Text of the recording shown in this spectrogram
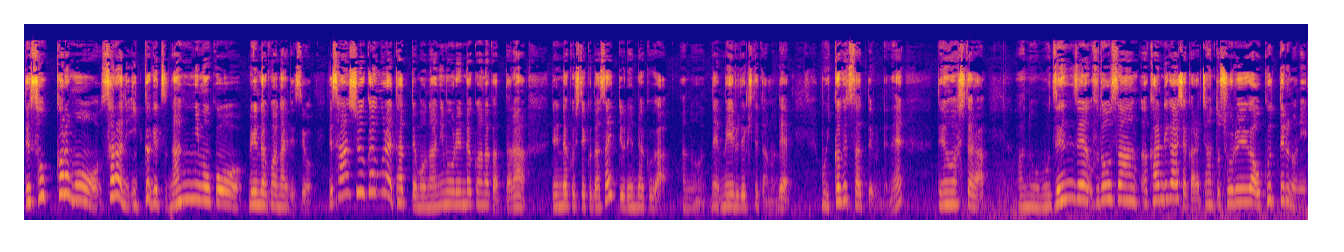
で、そっからもう、さらに1ヶ月何にもこう、連絡がないんですよ。で、3週間ぐらい経っても何も連絡がなかったら、連絡してくださいっていう連絡が、あのね、メールで来てたので、もう1ヶ月経ってるんでね、電話したら、あの、もう全然不動産管理会社からちゃんと書類が送ってるのに、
